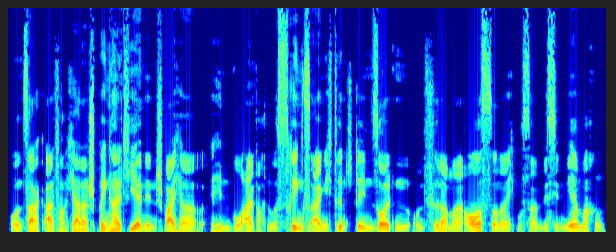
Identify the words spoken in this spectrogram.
und sag einfach, ja, dann spring halt hier in den Speicher hin, wo einfach nur Strings eigentlich drinstehen sollten und führ da mal aus, sondern ich muss da ein bisschen mehr machen.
